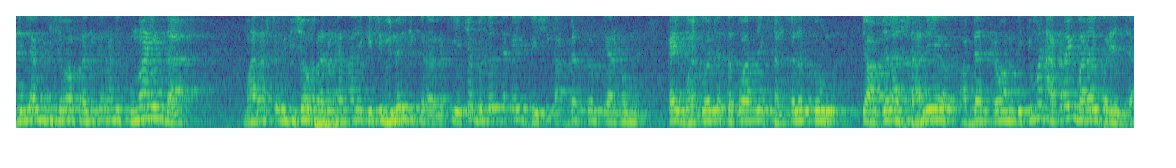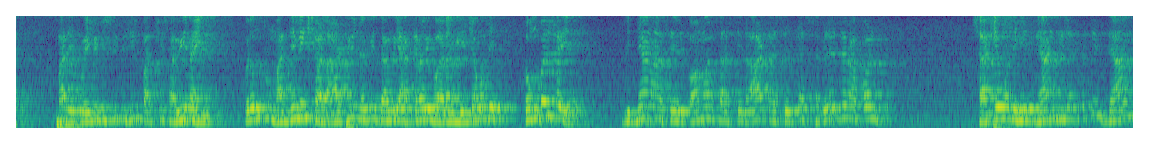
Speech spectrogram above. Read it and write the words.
जिल्हा विधी सेवा प्राधिकरणाने पुन्हा एकदा महाराष्ट्र विधी सेवा प्राधिकरणाला एक याची विनंती करावी की याच्याबद्दलचा काही बेसिक अभ्यासक्रम तयार करून काही महत्त्वाच्या तत्वाचं एक संकलन करून ते आपल्याला शालेय अभ्यासक्रमामध्ये किमान अकरावी बारावीपर्यंतच्या फार एक पहिली दुसरी तिसरी पाचवी सहावी नाही परंतु माध्यमिक शाळा आठवी नववी दहावी अकरावी बारावी याच्यामध्ये कंपल्सरी विज्ञान असेल कॉमर्स असेल आर्ट असेल त्या सगळ्या जर आपण शाखेमध्ये हे ज्ञान दिलं तर ते ज्ञान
